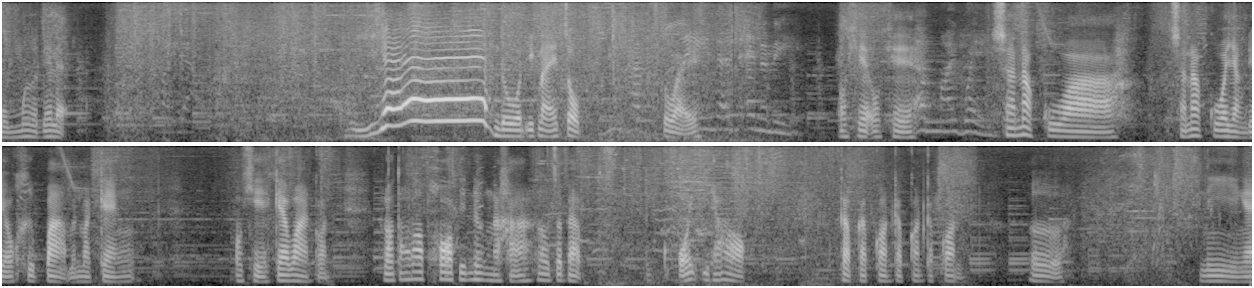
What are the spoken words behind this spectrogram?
มุมมืดนี่แหละเย้โดนอีกไหนจบ สวย โอเค โอเค ฉันน่ะกลัว ฉันน่ะกลัวอย่างเดียวคือป่ามันมาแก๊ง โอเค แก้วานก่อน เราต้องรอบคอบนิดนึงนะคะ เราจะแบบ โอ๊ยอีดอก กลับกลับก่อนกลับก่อนกลับก่อน เออ นี่ไง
